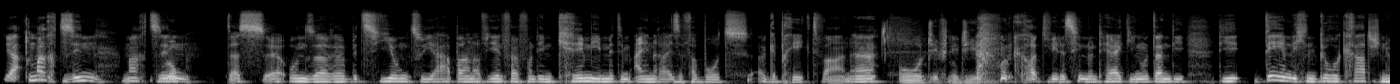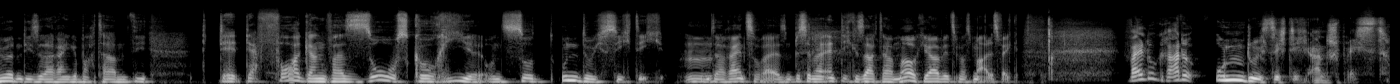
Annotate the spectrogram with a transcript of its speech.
Ja, macht Sinn, macht Sinn, so. dass äh, unsere Beziehung zu Japan auf jeden Fall von dem Krimi mit dem Einreiseverbot äh, geprägt war. Ne? Oh, definitiv. Oh Gott, wie das hin und her ging und dann die, die dämlichen bürokratischen Hürden, die sie da reingemacht haben, die der, der Vorgang war so skurril und so undurchsichtig, mhm. um da reinzureisen, bis sie dann endlich gesagt haben, oh, ja, jetzt machen wir alles weg. Weil du gerade undurchsichtig ansprichst.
